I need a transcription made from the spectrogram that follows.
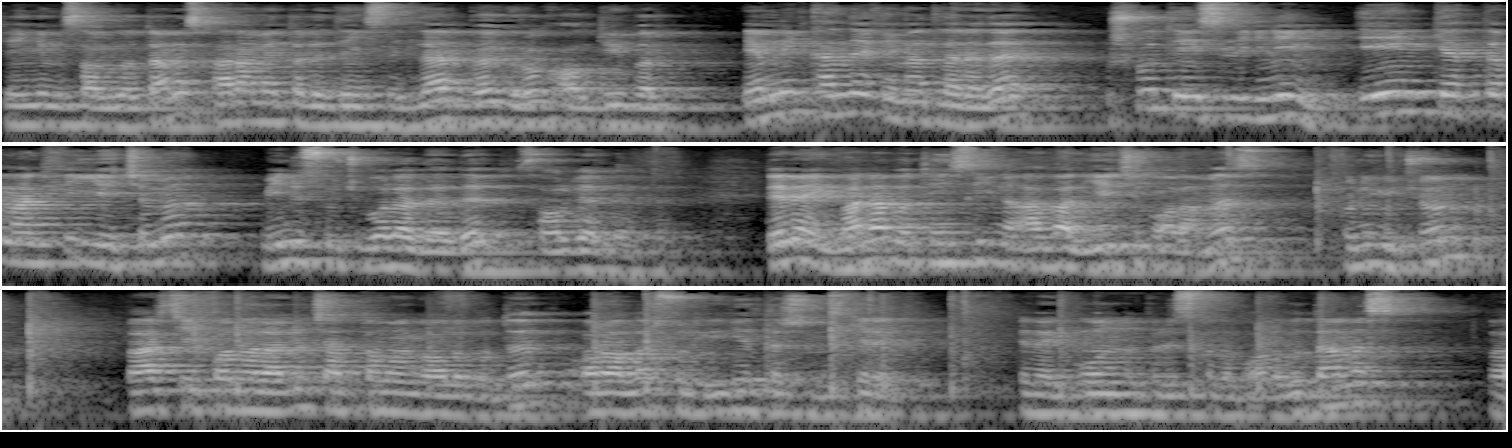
Keyingi misolga o'tamiz. Parametrli tengsizliklar 1 guruh 601. M ning qanday qiymatlarida ushbu tengsizlikning eng katta manfiy yechimi minus 3 bo'ladi deb savol berilyapti. Demak, mana bu tengsizlikni avval yechib olamiz. Buning uchun barcha ifodalarni chap tomonga olib o'tib, oraliq usuliga keltirishimiz kerak. Demak, 10 ni plyus qilib olib o'tamiz va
